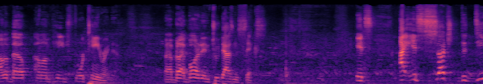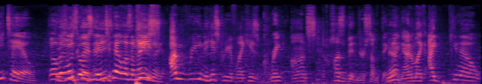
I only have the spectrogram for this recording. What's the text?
I'm about. I'm on page 14 right now, uh, but I bought it in 2006. It's. I, it's such the detail. Oh, that that he was- the- goes the into- detail is he's- amazing. I'm reading the history of like his great aunt's husband or something Yeah. right now, and I'm like, I, you know,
